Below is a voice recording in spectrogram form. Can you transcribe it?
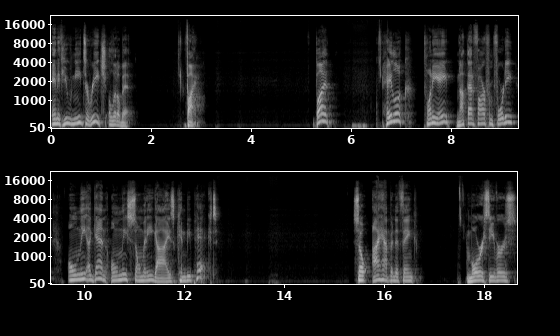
And if you need to reach a little bit, fine. But hey, look, 28, not that far from 40. Only again, only so many guys can be picked. So I happen to think more receivers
